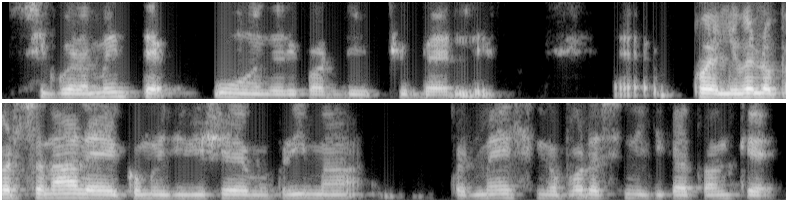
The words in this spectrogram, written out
sicuramente uno dei ricordi più belli. Eh, poi a livello personale, come ti dicevo prima, per me Singapore ha significato anche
